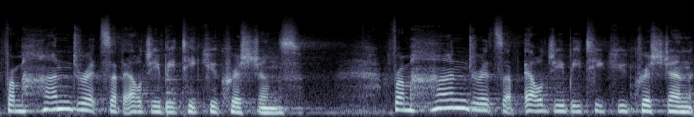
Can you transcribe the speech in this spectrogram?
from hundreds of LGBTQ Christians, from hundreds of LGBTQ Christian,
